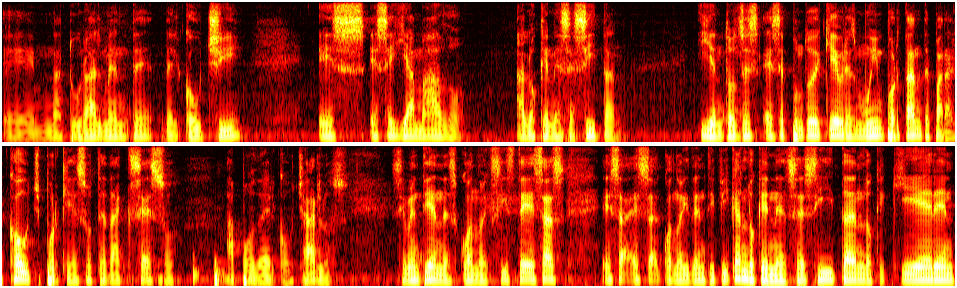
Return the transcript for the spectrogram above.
eh, naturalmente, del coachee, es ese llamado a lo que necesitan. Y entonces ese punto de quiebre es muy importante para el coach porque eso te da acceso a poder coacharlos. ¿Sí me entiendes? Cuando existe esas, esa, cuando identifican lo que necesitan, lo que quieren,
